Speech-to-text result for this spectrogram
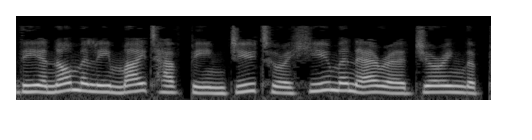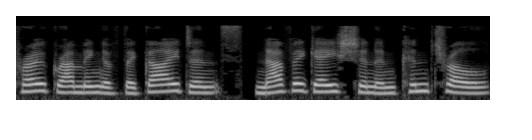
The anomaly might have been due to a human error during the programming of the Guidance, Navigation and Control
